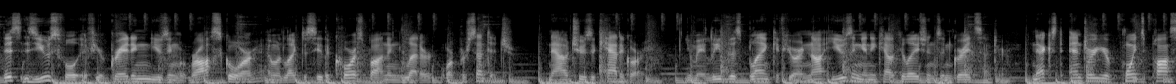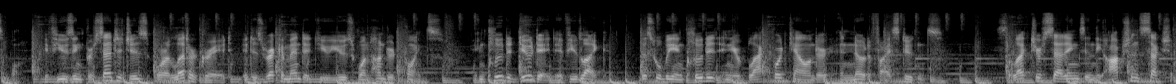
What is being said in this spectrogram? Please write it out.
This is useful if you're grading using raw score and would like to see the corresponding letter or percentage. Now choose a category. You may leave this blank if you are not using any calculations in Grade Center. Next, enter your points possible. If using percentages or a letter grade, it is recommended you use 100 points. Include a due date if you'd like. This will be included in your Blackboard calendar and notify students. Select your settings in the Options section.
